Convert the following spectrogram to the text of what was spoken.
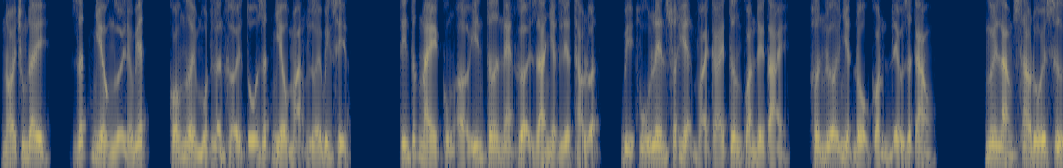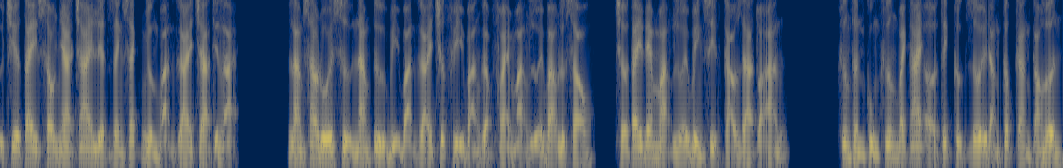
Nói chung đây, rất nhiều người đều biết, có người một lần khởi tố rất nhiều mạng lưới bình xịt. Tin tức này cũng ở internet gợi ra nhiệt liệt thảo luận, bị thú lên xuất hiện vài cái tương quan đề tài, hơn nữa nhiệt độ còn đều rất cao. Ngươi làm sao đối xử chia tay sau nhà trai liệt danh sách nhường bạn gái trả tiền lại? Làm sao đối xử nam tử bị bạn gái trước phỉ bán gặp phải mạng lưới bạo lực sau, trở tay đem mạng lưới bình xịt cáo ra tòa án? Khương thần cùng khương bạch ai ở tích cực giới đẳng cấp càng cao hơn.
